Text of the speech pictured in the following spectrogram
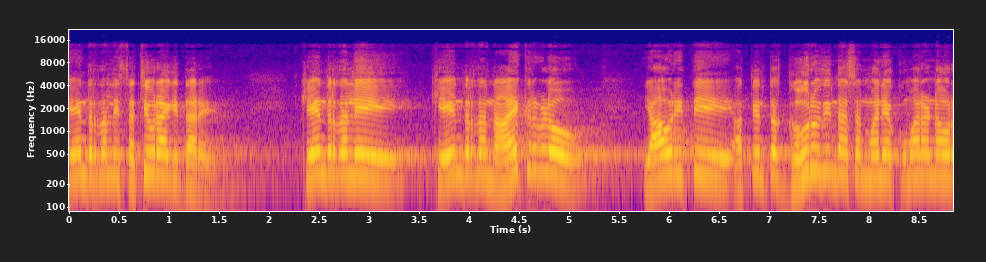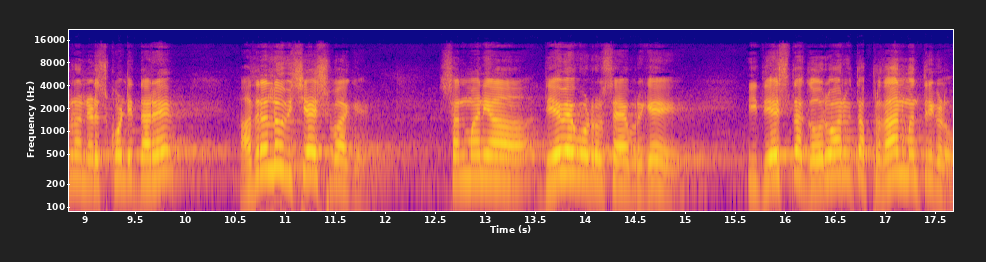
ಕೇಂದ್ರದಲ್ಲಿ ಸಚಿವರಾಗಿದ್ದಾರೆ. ಕೇಂದ್ರದಲ್ಲಿ ಕೇಂದ್ರದ ನಾಯಕರುಗಳು ಯಾವ ರೀತಿ ಅತ್ಯಂತ ಗೌರವದಿಂದ ಸನ್ಮಾನ್ಯ ಕುಮಾರಣ್ಣ ಅವ್ರನ್ನ ನಡೆಸ್ಕೊಂಡಿದ್ದಾರೆ, ಅದರಲ್ಲೂ ವಿಶೇಷವಾಗಿ ಸನ್ಮಾನ್ಯ ದೇವೇಗೌಡರು ಸಾಹೇಬರಿಗೆ ಈ ದೇಶದ ಗೌರವಾನ್ವಿತ ಪ್ರಧಾನಮಂತ್ರಿಗಳು,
